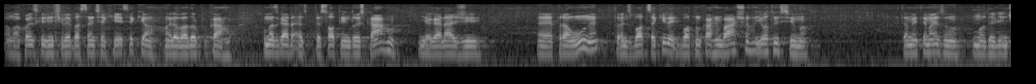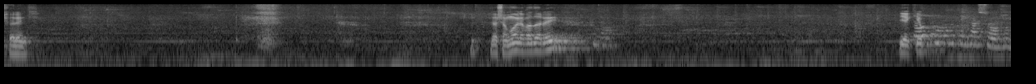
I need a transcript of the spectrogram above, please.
Uma coisa que a gente vê bastante aqui é esse aqui, ó, um elevador para o carro. Como as o pessoal tem dois carros e a garagem é para um, né? Então eles botam isso aqui, daí botam um carro embaixo e outro em cima. Também tem mais um, um modelinho diferente. Já chamou o elevador aí? Não. E aqui Todo mundo tem cachorro.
